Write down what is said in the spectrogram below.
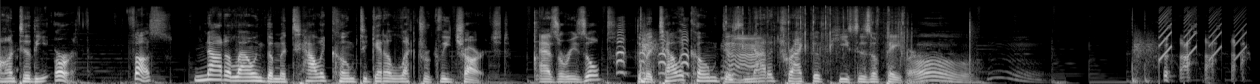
onto the earth, thus not allowing the metallic comb to get electrically charged. As a result, the metallic comb does not attract the pieces of paper. Oh. Hmm.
